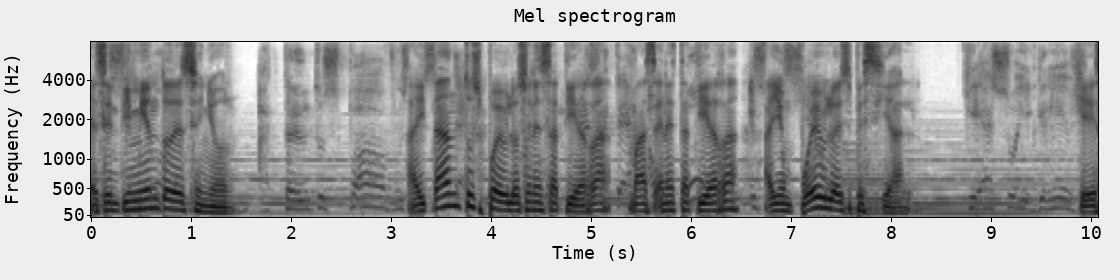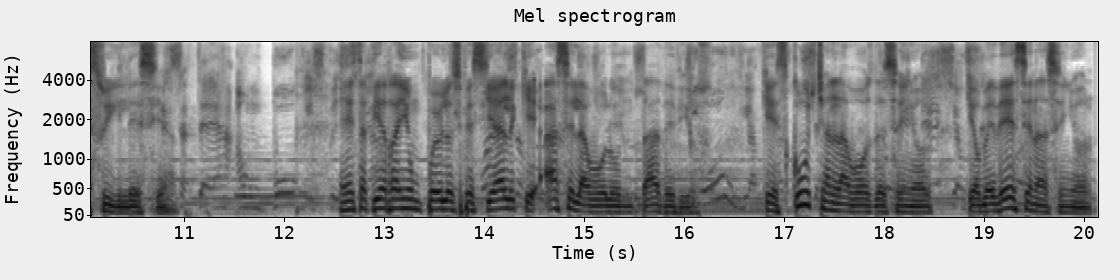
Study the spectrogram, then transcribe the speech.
el sentimiento del Señor. Hay tantos pueblos en esa tierra, mas en esta tierra hay un pueblo especial, que es su iglesia. En esta tierra hay un pueblo especial que hace la voluntad de Dios, que escuchan la voz del Señor, que obedecen al Señor.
